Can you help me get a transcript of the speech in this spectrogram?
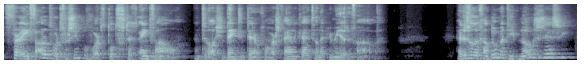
vereenvoudigd wordt, versimpeld wordt tot slechts één verhaal. En terwijl als je denkt in termen van waarschijnlijkheid, dan heb je meerdere verhalen. En dus wat we gaan doen met die hypnosesessie,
